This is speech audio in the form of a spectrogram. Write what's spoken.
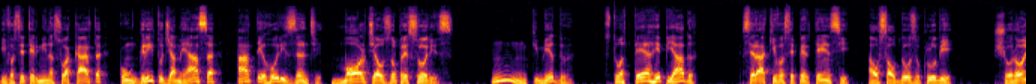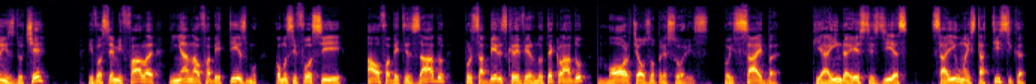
e você termina sua carta com um grito de ameaça aterrorizante: morte aos opressores. Hum, que medo. Estou até arrepiado. Será que você pertence ao saudoso clube Chorões do Che? E você me fala em analfabetismo como se fosse alfabetizado por saber escrever no teclado morte aos opressores. Pois saiba que ainda estes dias saiu uma estatística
